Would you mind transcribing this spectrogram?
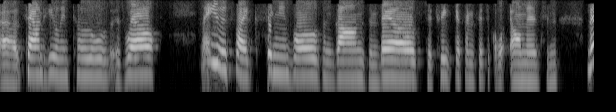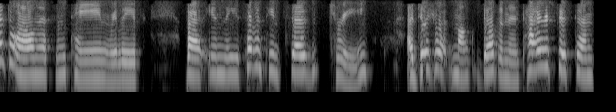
uh, sound healing tools as well. They used like singing bowls and gongs and bells to treat different physical ailments and mental illness and pain relief. But in the 17th century, a Jesuit monk built an entire system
